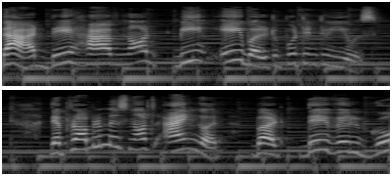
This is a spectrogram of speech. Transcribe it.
that they have not been able to put into use. Their problem is not anger, but they will go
